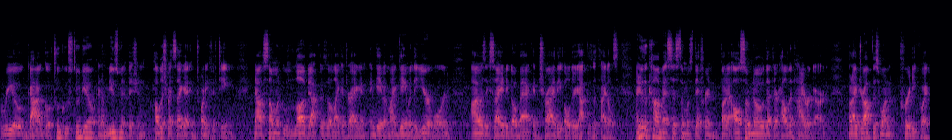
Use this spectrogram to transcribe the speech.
Ryu ga Gotoku Studio, and Amusement Vision, published by Sega in 2015. Now, as someone who loved Yakuza Like a Dragon and gave it my Game of the Year award, I was excited to go back and try the older Yakuza titles. I knew the combat system was different, but I also know that they're held in high regard. But I dropped this one pretty quick.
